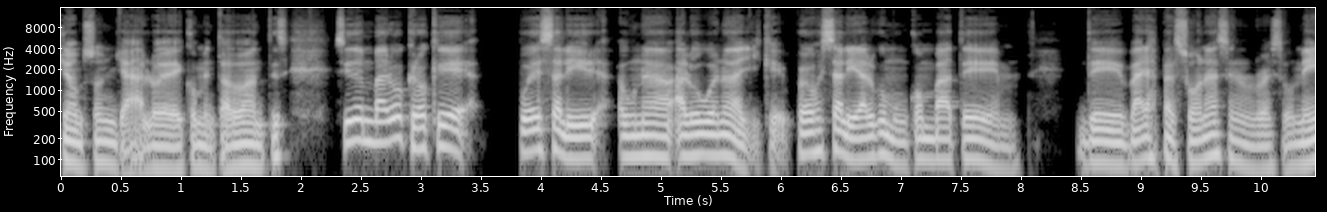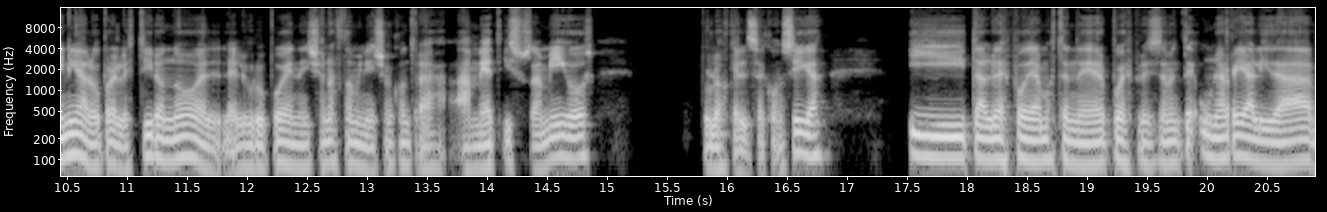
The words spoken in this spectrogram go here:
Johnson, ya lo he comentado antes. Sin embargo, creo que puede salir una, algo bueno de allí, que puede salir algo como un combate de varias personas en WrestleMania, algo por el estilo, ¿no? El, grupo de Nation of Domination contra Ahmed y sus amigos, por los que él se consiga. Y tal vez podríamos tener, pues, precisamente una realidad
